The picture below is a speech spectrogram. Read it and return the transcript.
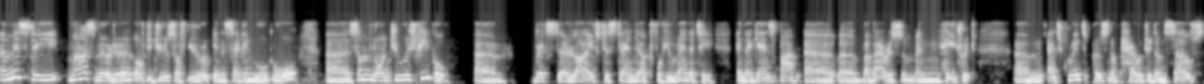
Amidst the mass murder of the Jews of Europe in the Second World War, uh, some non-Jewish people um, risked their lives to stand up for humanity and against bar uh, uh, barbarism and hatred. Um, at great personal peril to themselves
